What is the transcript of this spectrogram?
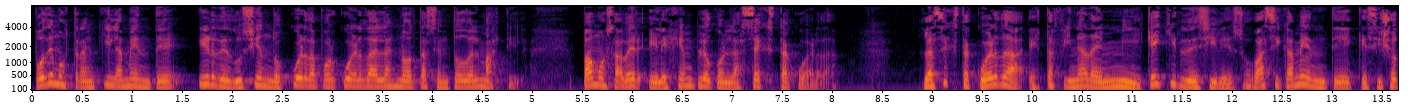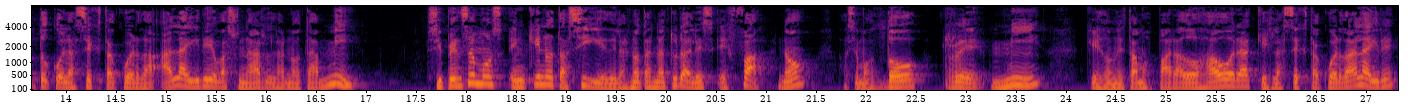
podemos tranquilamente ir deduciendo cuerda por cuerda las notas en todo el mástil. Vamos a ver el ejemplo con la sexta cuerda. La sexta cuerda está afinada en mi. ¿Qué quiere decir eso? Básicamente que si yo toco la sexta cuerda al aire va a sonar la nota mi. Si pensamos en qué nota sigue de las notas naturales es fa, ¿no? Hacemos do, re, mi, que es donde estamos parados ahora, que es la sexta cuerda al aire,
